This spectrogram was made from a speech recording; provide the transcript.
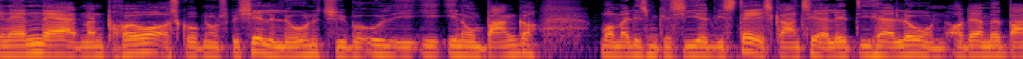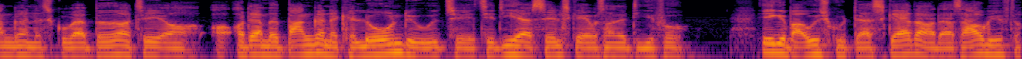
en anden er, at man prøver at skubbe nogle specielle lånetyper ud i, i, i nogle banker, hvor man ligesom kan sige, at vi statsgaranterer lidt de her lån, og dermed bankerne skulle være bedre til at, og, og dermed bankerne kan låne det ud til, til de her selskaber, sådan at de kan få ikke bare udskudt deres skatter og deres afgifter,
